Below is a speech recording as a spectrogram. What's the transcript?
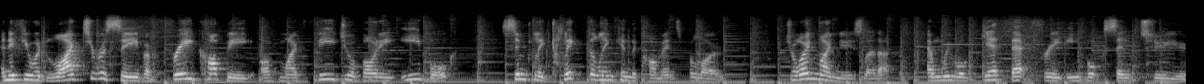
And if you would like to receive a free copy of my Feed Your Body ebook, simply click the link in the comments below. Join my newsletter and we will get that free ebook sent to you.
